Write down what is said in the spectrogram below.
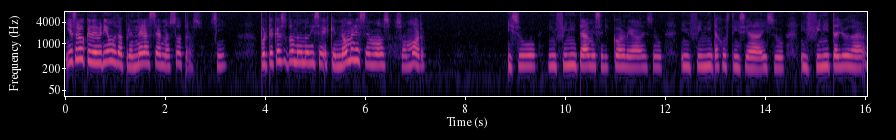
Y es algo que deberíamos de aprender a hacer nosotros, ¿sí? Porque acaso donde uno dice es que no merecemos su amor y su infinita misericordia y su infinita justicia y su infinita ayuda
